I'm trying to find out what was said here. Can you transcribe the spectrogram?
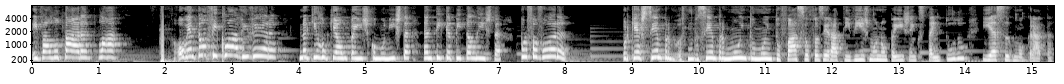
e vá lutar lá. Ou então fique lá a viver. naquilo que é um país comunista anticapitalista. Por favor, porque é sempre, sempre muito, muito fácil fazer ativismo num país em que se tem tudo e é-se democrata.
